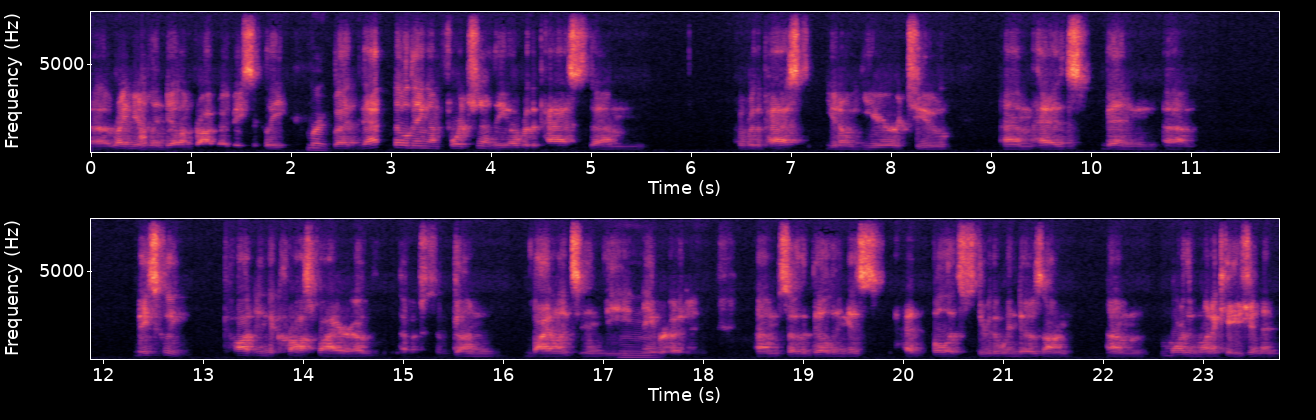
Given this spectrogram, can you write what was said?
uh, right near Lyndale on Broadway, basically. Right. But that building, unfortunately, over the past um, over the past you know year or two, um, has been um, basically caught in the crossfire of, of some gun violence in the mm. neighborhood, and um, so the building has had bullets through the windows on um, more than one occasion, and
